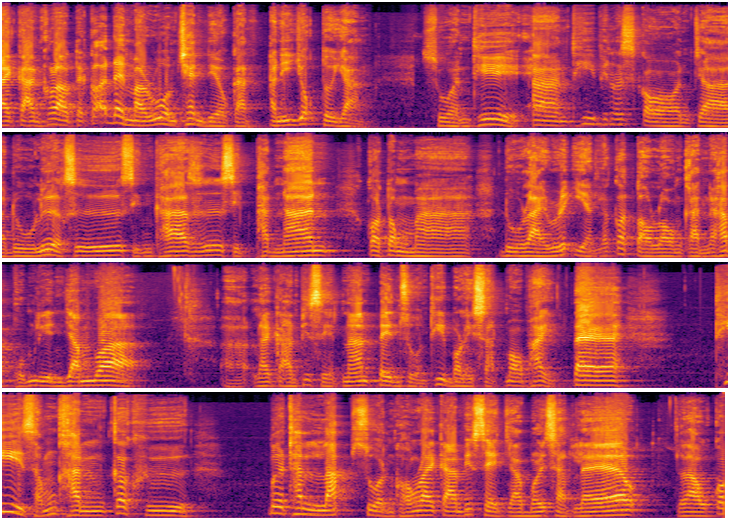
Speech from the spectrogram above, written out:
รายการของเราแต่ก็ได้มาร่วมเช่นเดียวกัน อันนี้ยกตัวอย่าง ส่วนที่การที่พินัสกรจะดูเลือกซื้อสินค้าซื้อสิทธิพันธ์นั้น ก็ต้องมาดูรายละเอียดแล้วก็ต่อรองกันนะครับ ผมเรียนย้ำว่าอ่ารายการพิเศษนั้นเป็นส่วนที่บริษัทมอบให้ แต่ที่สำคัญก็คือเมื่อท่านรับส่วนของรายการพิเศษจากบริษัทแล้ว เราก็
